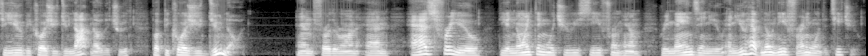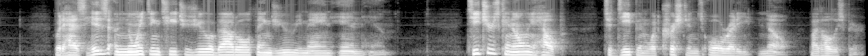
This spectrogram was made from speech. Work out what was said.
to you because you do not know the truth, but because you do know it. And further on, and as for you, the anointing which you received from him remains in you, and you have no need for anyone to teach you. But as his anointing teaches you about all things, you remain in him. Teachers can only help to deepen what Christians already know by the Holy Spirit.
